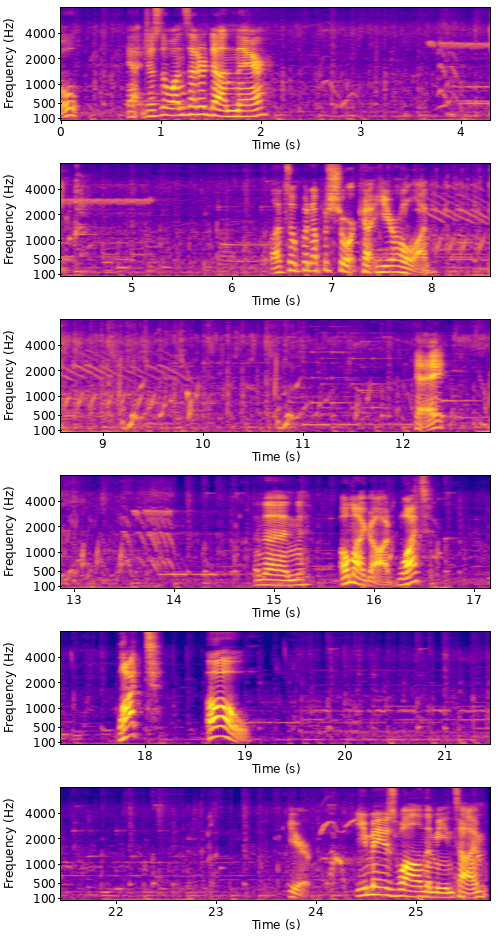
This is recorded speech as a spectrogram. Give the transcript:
Oh, yeah, just the ones that are done there. Let's open up a shortcut here. Hold on. Okay. And then... Oh my god, what? What? Oh. Here. You may as well in the meantime.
